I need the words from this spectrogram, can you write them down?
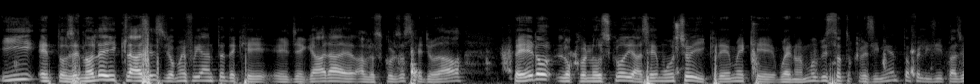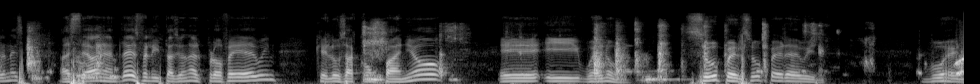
Y entonces no le di clases, yo me fui antes de que eh, llegara a los cursos que yo daba, pero lo conozco de hace mucho y créeme que, bueno, hemos visto tu crecimiento. Felicitaciones a Esteban Andrés, felicitaciones al profe Edwin que los acompañó. Eh, y bueno, súper, súper Edwin. Bueno,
